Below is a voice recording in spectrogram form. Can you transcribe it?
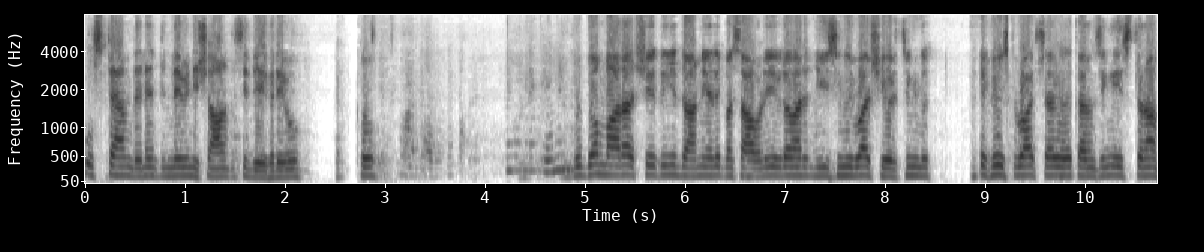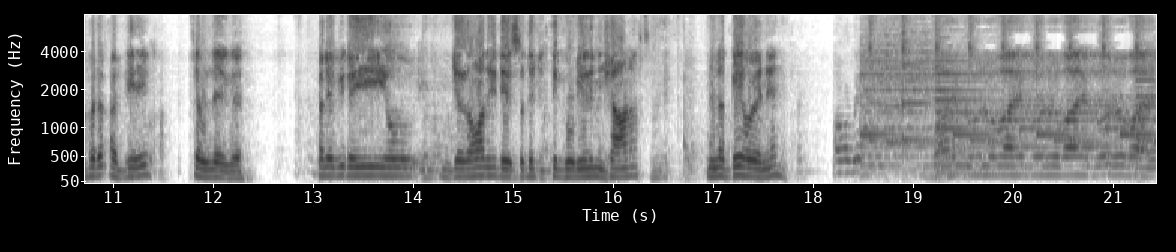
ਉਸ ਟਾਈਮ ਦੇ ਨੇ, ਜਿੰਨੇ ਵੀ ਨਿਸ਼ਾਨ ਤੁਸੀਂ ਦੇਖ ਰਹੇ ਹੋ। ਦੇਖੋ। ਦੁੱਗਾ ਮਹਾਰਾਜ ਸ਼ੇਖ ਜੀ ਦਾਨੀਆਂ ਦੇ ਬੰਸਾਵਲੀ ਜਿਹੜਾ ਰਣਜੀਤ ਸਿੰਘ ਦੀ ਬਾਅਦ ਸ਼ੇਰ ਸਿੰਘ ਤੇ ਫਿਰ ਉਸ ਤੋਂ ਬਾਅਦ ਸ਼ਾਇਦ ਕਰਨ ਸਿੰਘ ਇਸ ਤਰ੍ਹਾਂ ਫਿਰ ਅੱਗੇ ਚੱਲਦੇ ਗਏ। ਕਲੇ ਵੀ ਕਈ ਉਹ ਜਗ੍ਹਾਵਾਂ ਤੁਸੀਂ ਦੇਖ ਸਕਦੇ ਜਿੱਥੇ ਗੋਲੀਆਂ ਦੇ ਨਿਸ਼ਾਨ ਲੱਗੇ ਹੋਏ ਨੇ। ਵਾਹਿਗੁਰੂ ਵਾਹਿਗੁਰੂ ਵਾਹਿਗੁਰੂ ਵਾਹਿਗੁਰੂ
